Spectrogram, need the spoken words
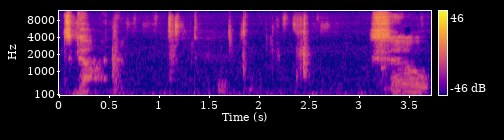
it's gone. So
